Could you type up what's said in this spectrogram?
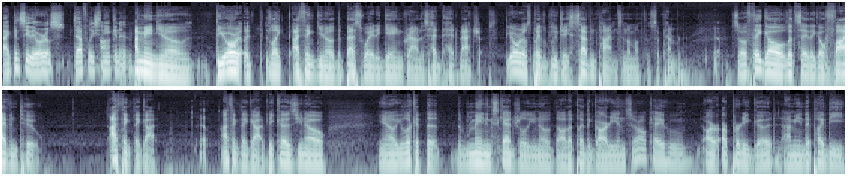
I could see the Orioles definitely sneaking in. I mean, you know, the or like I think you know the best way to gain ground is head-to-head matchups. The Orioles play the Blue Jays seven times in the month of September. Yep. So if they go, let's say they go five and two, I think they got it. Yep. I think they got it because you know, you know, you look at the the remaining schedule. You know, they played the Guardians. So okay, who are are pretty good. I mean, they played the.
